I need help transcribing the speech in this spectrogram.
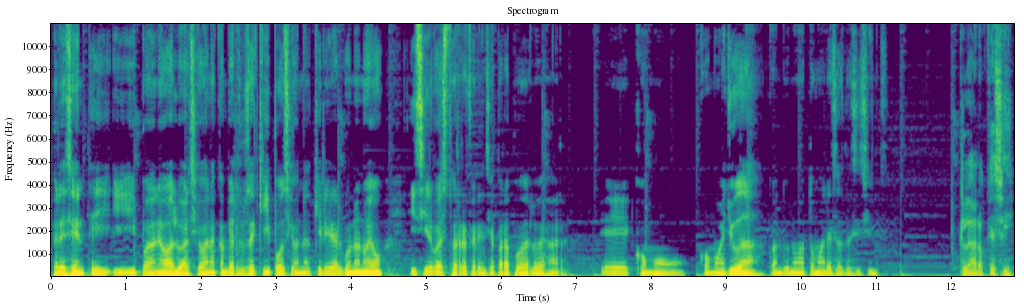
presente y, puedan evaluar si van a cambiar sus equipos, si van a adquirir alguno nuevo y sirva esto de referencia para poderlo dejar eh, como, como ayuda cuando uno va a tomar esas decisiones. Claro que sí.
